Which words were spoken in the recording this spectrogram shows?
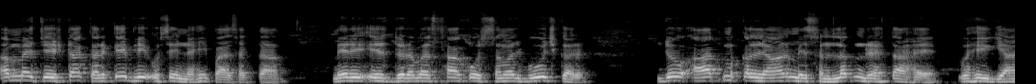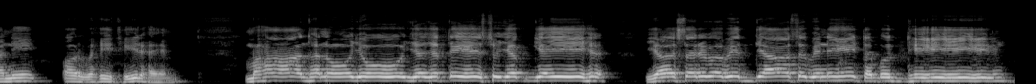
अब मैं चेष्टा करके भी उसे नहीं पा सकता। मेरी इस दुर्वस्था को समझ बूझ कर जो आत्मकल्याण में संलग्न रहता है, वही ज्ञानी और वही धीर है। महाधनो यो यजते सुयज्ञ यह सर्व विद्यास विनीत बुद्धि।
